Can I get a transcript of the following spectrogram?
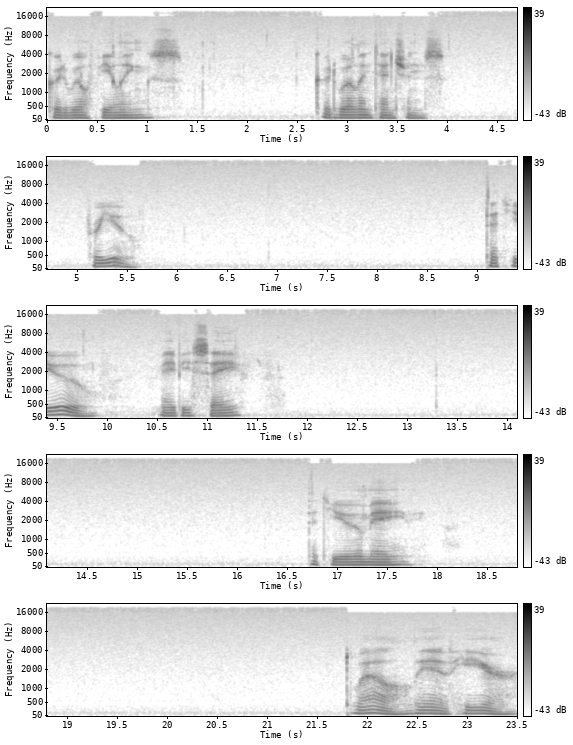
goodwill feelings, goodwill intentions for you. That you may be safe, that you may dwell, live here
